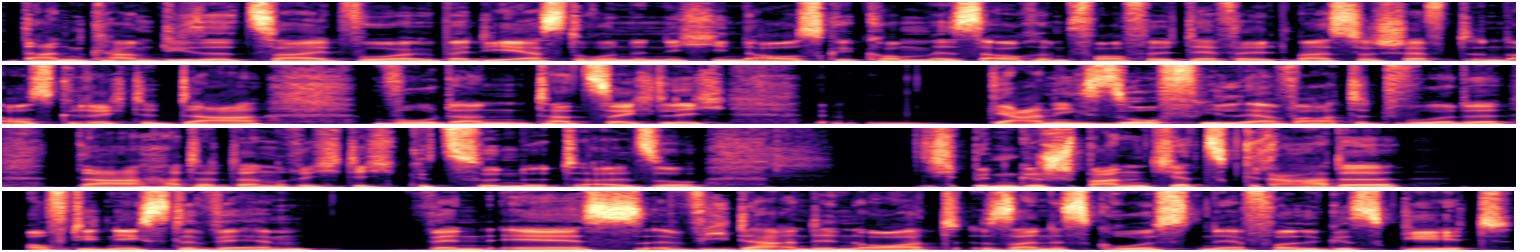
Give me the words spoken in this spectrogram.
Dann kam diese Zeit, wo er über die erste Runde nicht hinausgekommen ist, auch im Vorfeld der Weltmeisterschaft und ausgerechnet da, wo dann tatsächlich ähm, gar nicht so viel erwartet wurde, da hat er dann richtig gezündet. Also ich bin gespannt jetzt gerade auf die nächste WM, wenn es wieder an den Ort seines größten Erfolges geht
